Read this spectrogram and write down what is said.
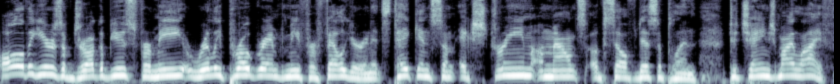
All the years of drug abuse for me really programmed me for failure, and it's taken some extreme amounts of self discipline to change my life.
